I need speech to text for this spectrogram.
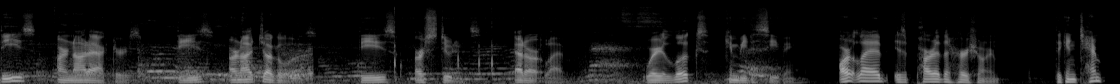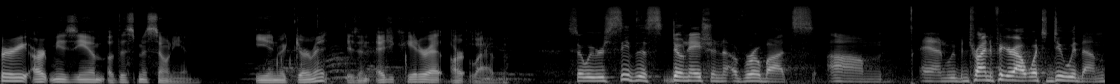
These are not actors. These are not juggalos. These are students at Art Lab, where looks can be deceiving. Art Lab is part of the Hirshhorn, the contemporary art museum of the Smithsonian. Ian McDermott is an educator at Art Lab. So we received this donation of robots, um, and we've been trying to figure out what to do with them.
